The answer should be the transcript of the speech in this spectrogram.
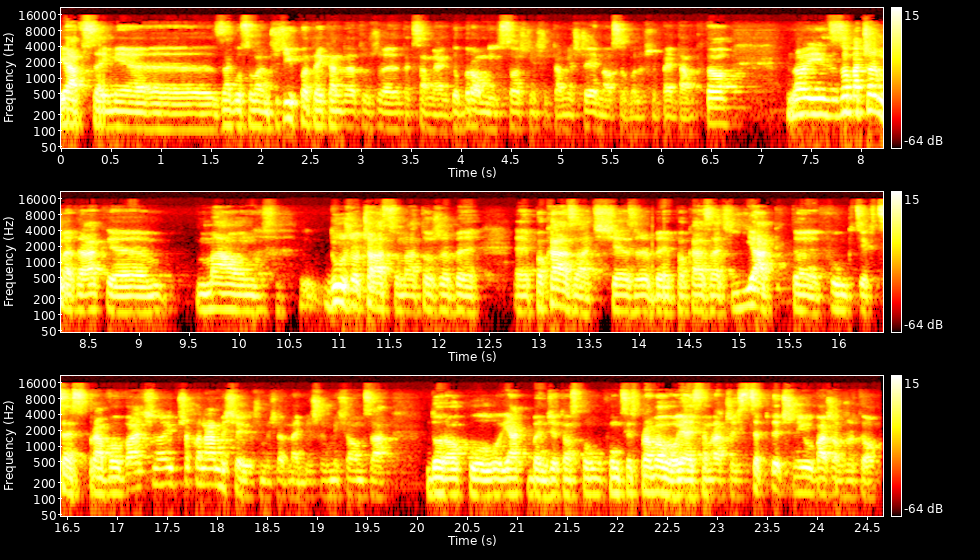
Ja w Sejmie e, zagłosowałem przeciwko tej kandydaturze, tak samo jak Dobromir Sośnierz i tam jeszcze jedna osoba, ale nie pamiętam kto. No i zobaczymy, tak. E, ma on dużo czasu na to, żeby pokazać się, żeby pokazać, jak tę funkcję chce sprawować. No i przekonamy się już, myślę, w najbliższych miesiącach do roku, jak będzie tę funkcję sprawował. Ja jestem raczej sceptyczny i uważam, że to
